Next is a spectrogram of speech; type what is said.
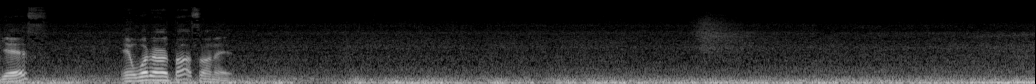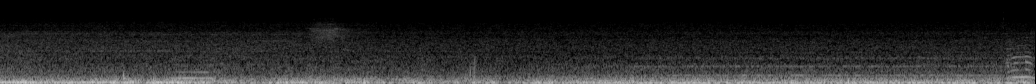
Yes? And what are her thoughts on that? I don't know.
